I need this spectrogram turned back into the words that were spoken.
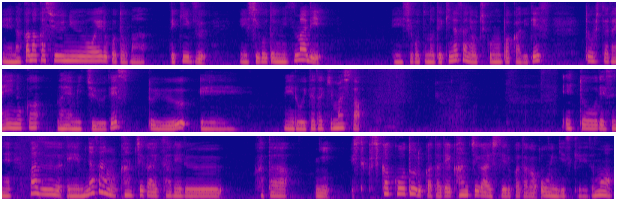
なかなか収入を得ることができず、仕事に煮詰まり、仕事のできなさに落ち込むばかりです。どうしたらいいのか悩み中です。という、えー、メールをいただきました。えっとですね、まず、えー、皆さん勘違いされる方に、資格を取る方で勘違いしている方が多いんですけれども、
